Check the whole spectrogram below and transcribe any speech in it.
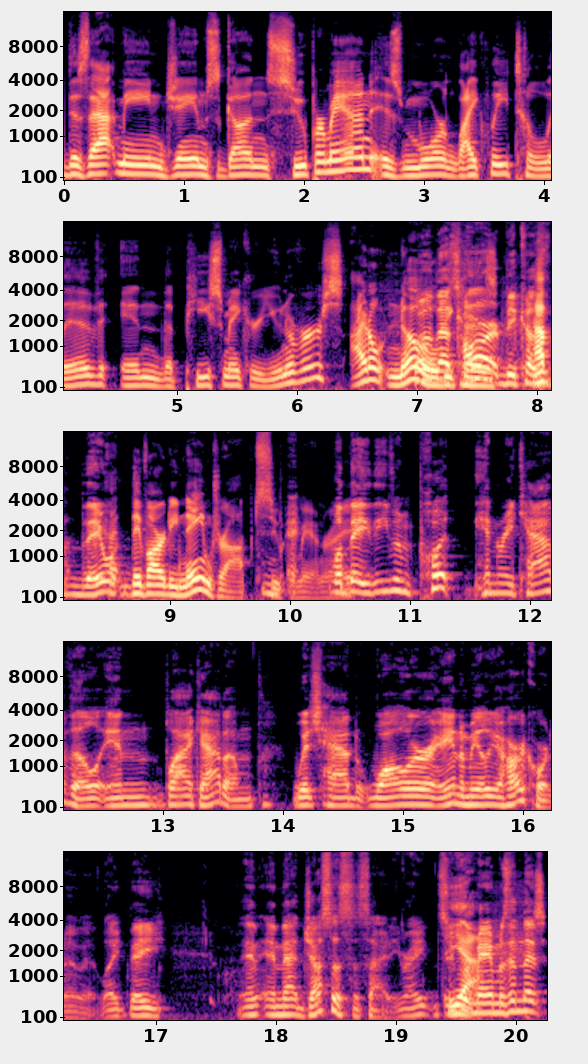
does that mean James Gunn's Superman is more likely to live in the Peacemaker universe? I don't know. Well, that's because hard because have- they were- they've already name dropped Superman, right? Well, they even put Henry Cavill in Black Adam, which had Waller and Emilia Harcourt in it. Like they, in, in that Justice Society, right? Yeah. Superman was in this.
